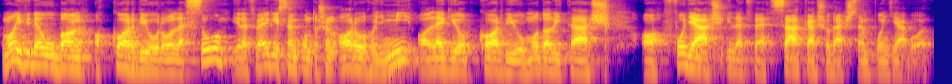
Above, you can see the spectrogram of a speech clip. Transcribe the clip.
a mai videóban a kardióról lesz szó, illetve egészen pontosan arról, hogy mi a legjobb kardió modalitás a fogyás, illetve szálkásodás szempontjából.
